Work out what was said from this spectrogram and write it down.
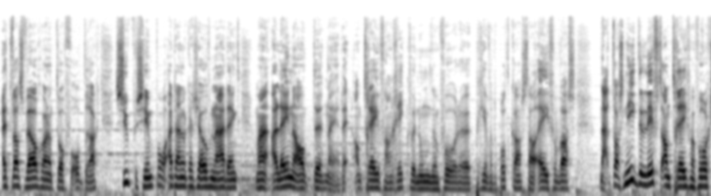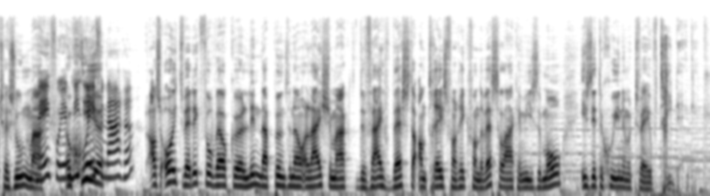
Het was wel gewoon een toffe opdracht. Super simpel uiteindelijk als je over nadenkt. Maar alleen al de, nou ja, de entree van Rick, we noemden hem voor het begin van de podcast al even, was... Nou, het was niet de lift-entree van vorig seizoen, maar nee, voor je een niet evenaren? als ooit weet ik veel welke Linda.nl een lijstje maakt... de vijf beste entrees van Rick van der Westerlaken en Wie is de Mol... is dit een goede nummer twee of drie, denk ik.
